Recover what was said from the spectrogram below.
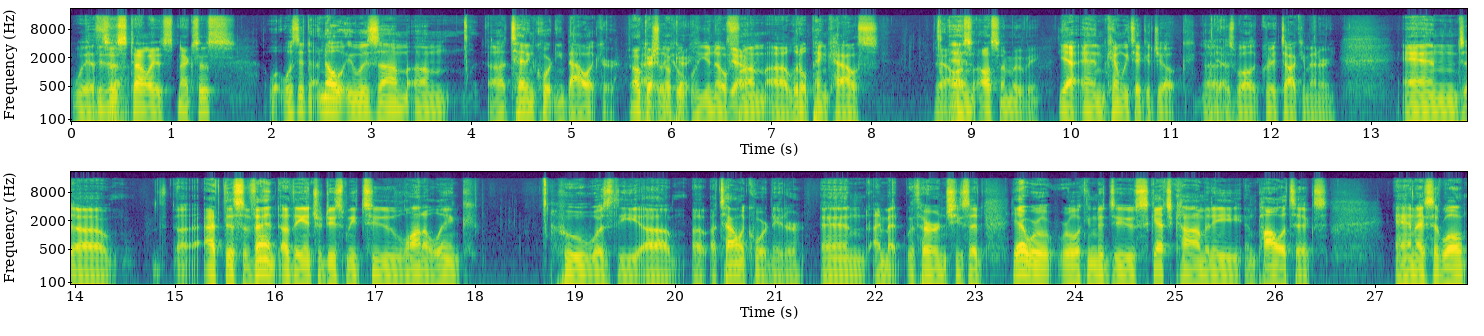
with. is this uh, Taliesin Nexus what was it? No, it was um, um, uh, Ted and Courtney Balaker. Okay, actually, who- okay. Who, you know Yeah. from uh, Little Pink House. yeah and- awesome, awesome movie Yeah, and Can We Take a Joke uh, Yeah. as well? Great documentary. And uh, uh, at this event, uh, they introduced me to Lana Link, who was the uh, a, a talent coordinator, and I met with her, and she said, "Yeah, we're we're looking to do sketch comedy and politics." And I said, "Well,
